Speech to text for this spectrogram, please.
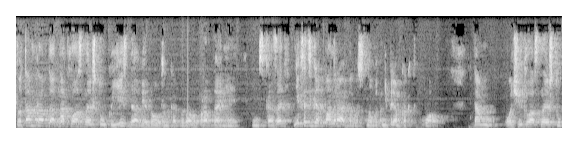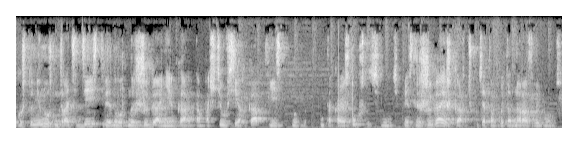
Но там, правда, одна классная штука есть, да, я должен как бы, да, в оправдании им сказать. Мне, кстати говоря, понравилось, но вот не прям как-то вау. Там очень классная штука, что не нужно тратить действия ну, вот на сжигание карт. Там почти у всех карт есть ну, такая штука, что ну, типа, если сжигаешь карточку, у тебя там какой-то одноразовый бонус.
